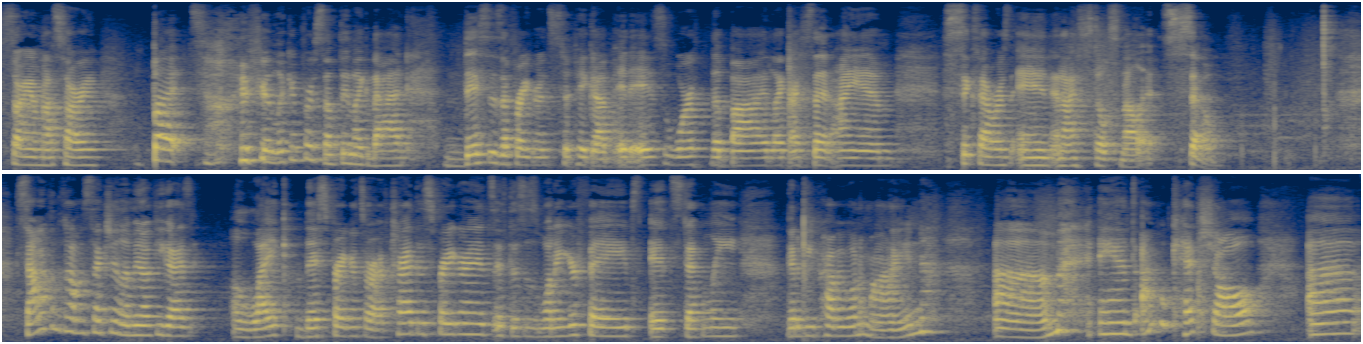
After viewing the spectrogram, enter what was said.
sorry I'm not sorry. But if you're looking for something like that, this is a fragrance to pick up. It is worth the buy. Like I said, I am six hours in and I still smell it. So sound off in the comment section let me know if you guys like this fragrance or I've tried this fragrance if this is one of your faves it's definitely gonna be probably one of mine um and I will catch y'all uh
